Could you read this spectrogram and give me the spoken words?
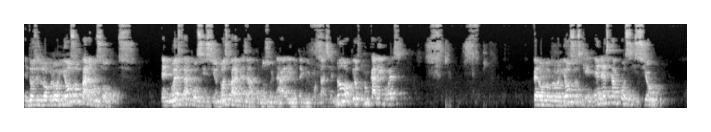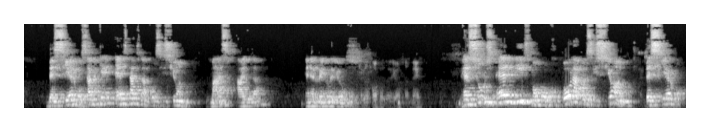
Entonces, lo glorioso para nosotros, en nuestra posición, no es para pensar, pues, no soy nadie, no tengo importancia. No, Dios nunca dijo eso. Pero lo glorioso es que en esta posición de siervo, ¿saben qué? Esta es la posición más alta en el reino de Dios. Jesús, él mismo ocupó la posición de siervo.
